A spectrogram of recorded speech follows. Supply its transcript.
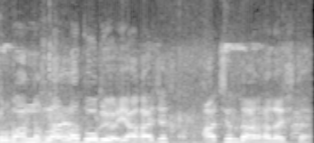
kurbanlıklarla doluyor. Yakacık açıldı arkadaşlar.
